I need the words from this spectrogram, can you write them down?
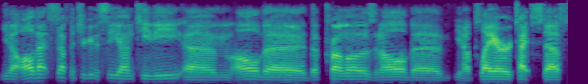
you know, all that stuff that you're going to see on TV, um, all the the promos and all the you know player type stuff.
